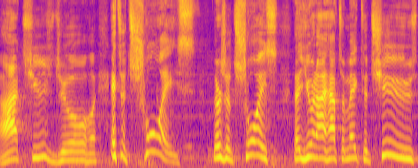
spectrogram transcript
I choose joy. It's a choice. There's a choice that you and I have to make to choose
